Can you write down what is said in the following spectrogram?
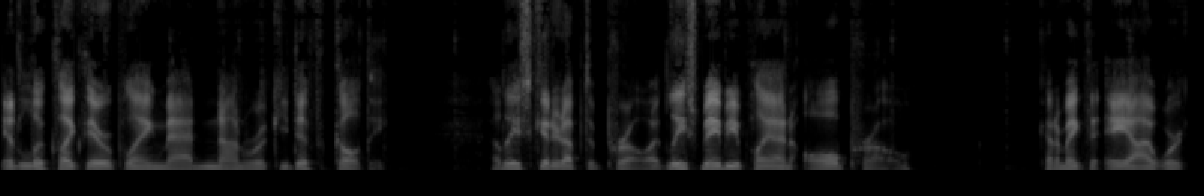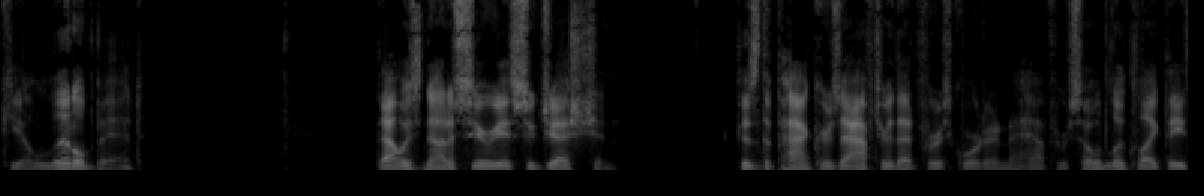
It looked like they were playing Madden on rookie difficulty. At least get it up to pro. At least maybe play on all pro. Got to make the AI work you a little bit. That was not a serious suggestion because the Packers, after that first quarter and a half or so, looked like they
